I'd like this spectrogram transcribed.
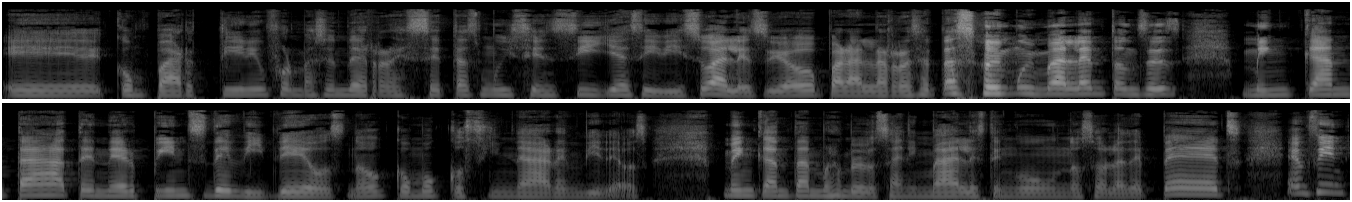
eh, compartir información de recetas muy sencillas y visuales. Yo para las recetas soy muy mala, entonces me encanta tener pins de videos, ¿no? Cómo cocinar en videos. Me encantan, por ejemplo, los animales, tengo uno solo de pets. En fin,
